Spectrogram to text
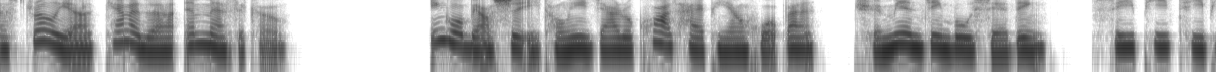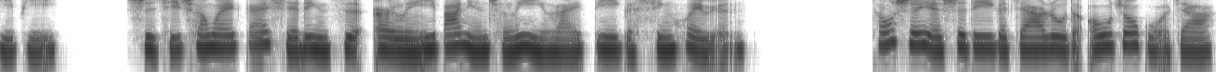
Australia, Canada, and Mexico. 英国表示已同意加入跨太平洋伙伴全面进步协定 （CPTPP），使其成为该协定自二零一八年成立以来第一个新会员，同时也是第一个加入的欧洲国家。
